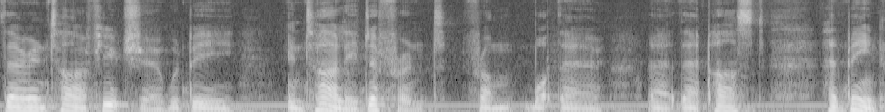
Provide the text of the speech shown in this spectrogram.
their entire future would be entirely different from what their, uh, their past had been.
